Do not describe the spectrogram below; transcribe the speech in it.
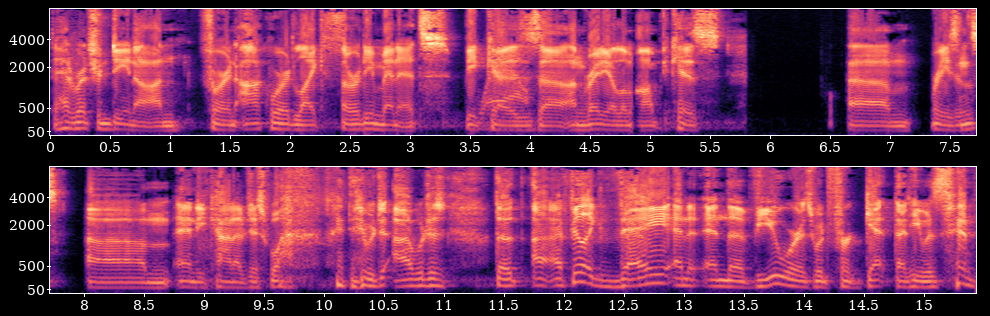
they had Richard Dean on for an awkward like 30 minutes because uh, on Radio Le Mans because um, reasons. Um, and he kind of just like they would. I would just the. I I feel like they and and the viewers would forget that he was in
